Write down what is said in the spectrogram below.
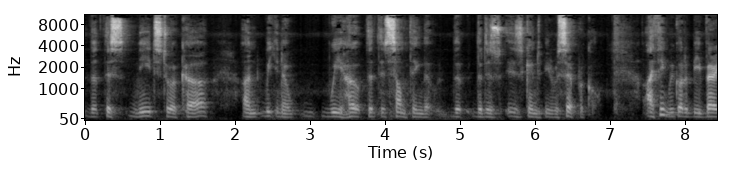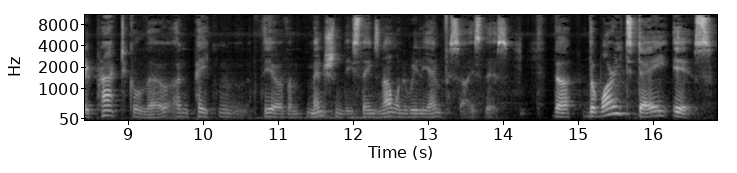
that this needs to occur and we, you know, we hope that there's something that, that, that is, is going to be reciprocal. I think we've got to be very practical, though, and Payton, Theo have mentioned these things, and I want to really emphasize this. The, the worry today is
